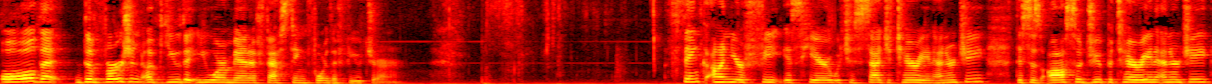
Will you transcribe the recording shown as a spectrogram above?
all that the version of you that you are manifesting for the future. Think on your feet is here, which is Sagittarian energy. This is also Jupiterian energy,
